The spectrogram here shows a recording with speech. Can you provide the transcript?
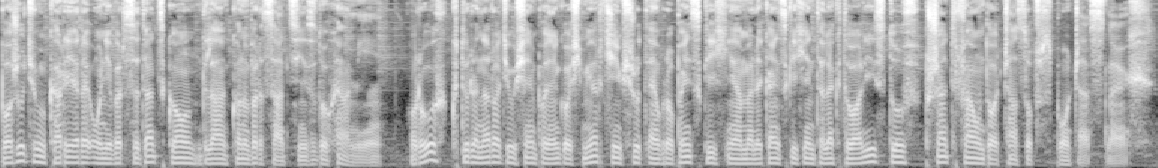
porzucił karierę uniwersytecką dla konwersacji z duchami. Ruch, który narodził się po jego śmierci wśród europejskich i amerykańskich intelektualistów, przetrwał do czasów współczesnych.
